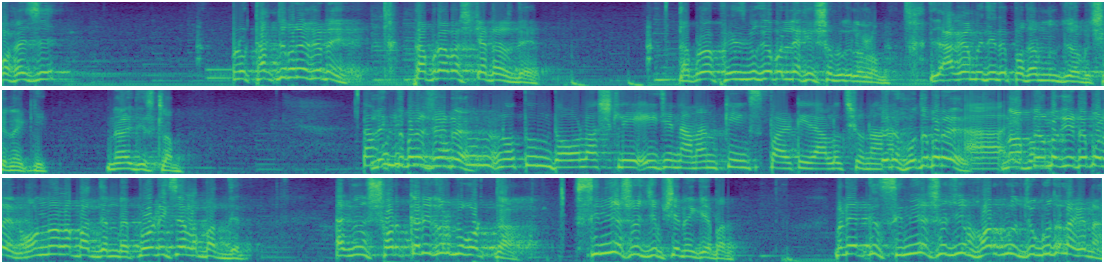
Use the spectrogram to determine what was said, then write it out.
বসাইছে। লোক থাকতে পারে এখানে, তারপরে আবার স্ট্যাটাস দেয়। তারপরে ফেসবুকে আবার লেখে শফিকুল আলম যে আগামী দিনে প্রধানমন্ত্রী হবে সে নাকি? নাইজ ইসলাম? নতুন দল আসলে এই যে নানান কিংস পার্টির আলোচনা? এটা হতে পারে? না আপনি আমাকে এটা বলেন। অন্য আলাপাত দেন ভাই পলিটিক্স আলাপাত দেন। একজন সরকারি কর্মকর্তা সিনিয়র সচিব সে নাকি আবার? মানে একটা সিনিয়র সচিব হওয়ার কোনো যোগ্যতা লাগে না।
